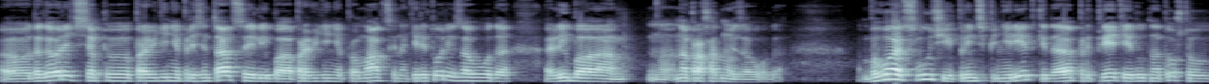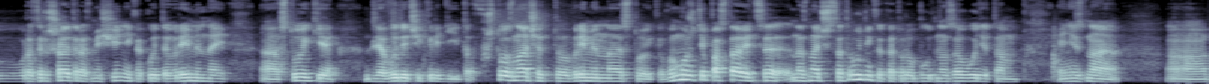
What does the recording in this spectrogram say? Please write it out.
Договоритесь о проведении презентации, либо о проведении промо-акций на территории завода, либо на проходной завода. Бывают случаи, в принципе, нередки, да, предприятия идут на то, что разрешают размещение какой-то временной э, стойки для выдачи кредитов. Что значит временная стойка? Вы можете поставить, назначить сотрудника, который будет на заводе, там, я не знаю, э,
